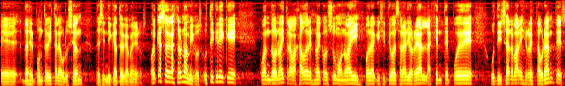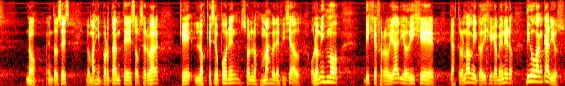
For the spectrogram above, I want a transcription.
eh, desde el punto de vista de la evolución del sindicato de camioneros. O el caso de gastronómicos. ¿Usted cree que cuando no hay trabajadores, no hay consumo, no hay poder adquisitivo del salario real, la gente puede utilizar bares y restaurantes? No. Entonces, lo más importante es observar que los que se oponen son los más beneficiados. O lo mismo dije ferroviario, dije gastronómico, dije camionero, digo bancarios.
